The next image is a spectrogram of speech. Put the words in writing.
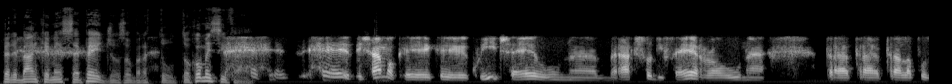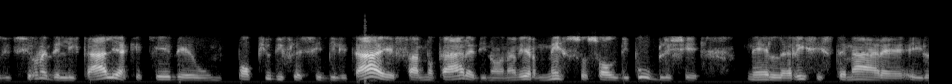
per le banche messe peggio soprattutto. Come si fa? Eh, eh, diciamo che, che, qui c'è un braccio di ferro, una tra, tra, tra, la posizione dell'Italia che chiede un po' più di flessibilità e fa notare di non aver messo soldi pubblici nel risistemare il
